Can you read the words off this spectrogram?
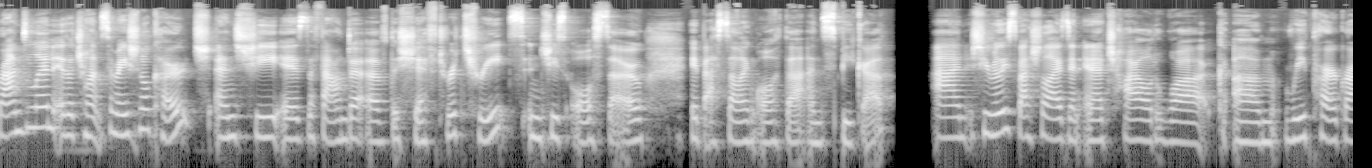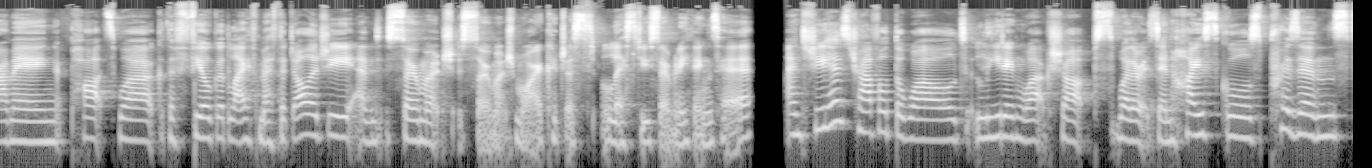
Brandilyn is a transformational coach and she is the founder of the Shift Retreats. And she's also a best selling author and speaker. And she really specialized in inner child work, um, reprogramming, parts work, the feel good life methodology, and so much, so much more. I could just list you so many things here. And she has traveled the world leading workshops, whether it's in high schools, prisons,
